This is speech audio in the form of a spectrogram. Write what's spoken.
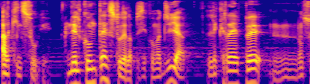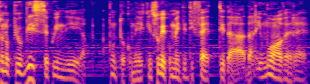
al kintsugi. Nel contesto della psicomagia le crepe non sono più viste quindi appunto come il kintsugi come dei difetti da, da rimuovere,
